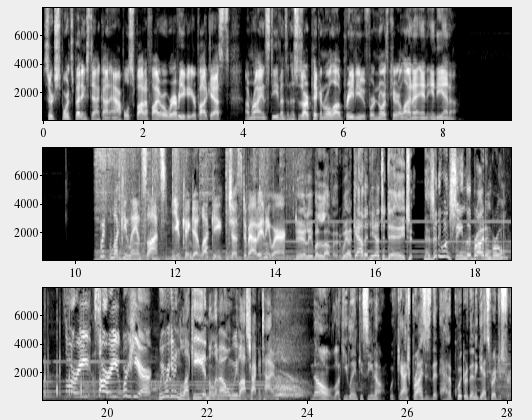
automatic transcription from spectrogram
Search Sports Betting Stack on Apple, Spotify, or wherever you get your podcasts. I'm Ryan Stevens, and this is our pick and rollout preview for North Carolina and Indiana. With Lucky Land slots, you can get lucky just about anywhere. Dearly beloved, we are gathered here today to. Has anyone seen the bride and groom? Sorry, sorry, we're here. We were getting lucky in the limo and we lost track of time. No, Lucky Land Casino, with cash prizes that add up quicker than a guest registry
